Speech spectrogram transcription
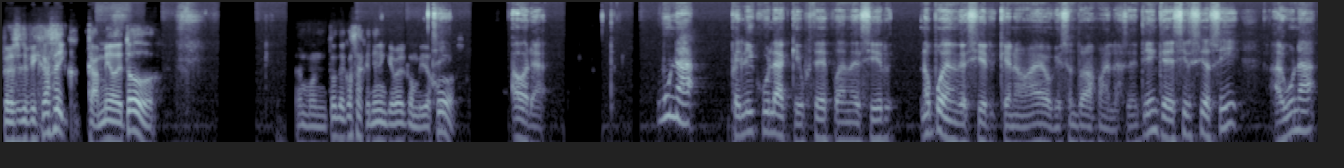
pero si te fijas hay cameo de todo. Hay un montón de cosas que tienen que ver con videojuegos. Ahora, una película que ustedes pueden decir, no pueden decir que no, eh, o que son todas malas, eh, tienen que decir sí o sí alguna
